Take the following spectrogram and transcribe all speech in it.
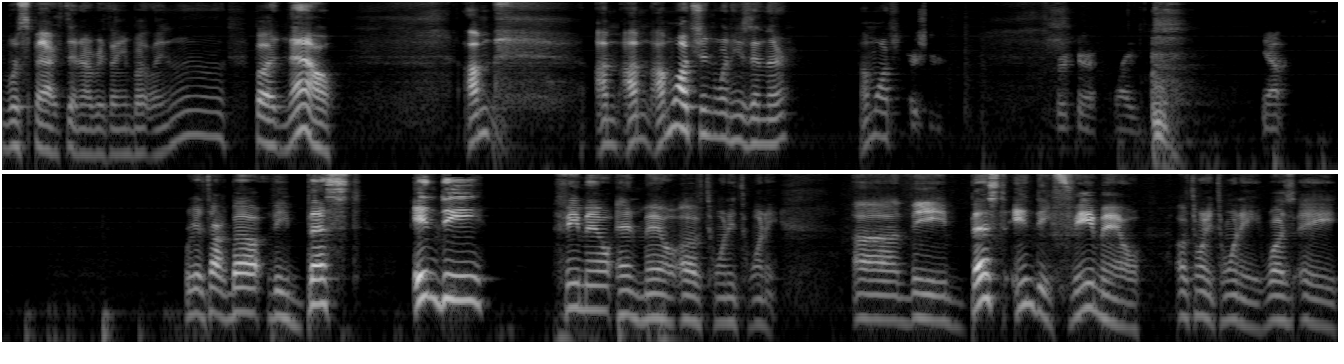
respect and everything. But like, eh. but now, I'm, I'm, I'm, I'm watching when he's in there. I'm watching. for sure, for sure. Like, yeah. We're going to talk about the best indie female and male of 2020. Uh, the best indie female of 2020 was a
